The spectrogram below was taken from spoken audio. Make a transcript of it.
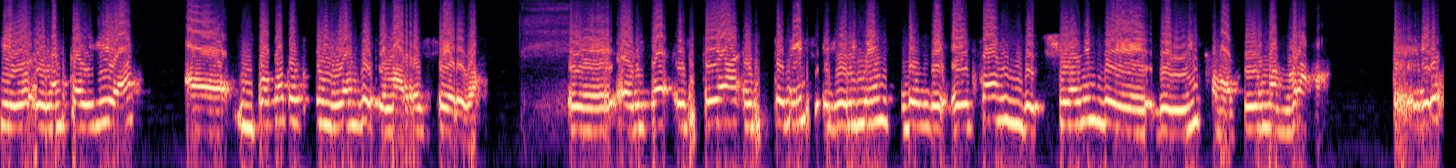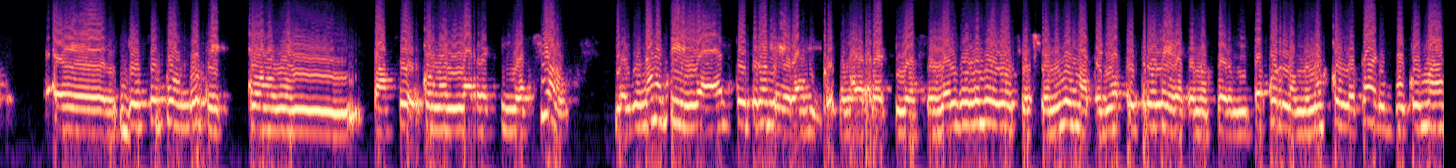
sido una estabilidad uh, un poco costillas de tomar reservas eh, ahorita este, este mes es el mes donde esas inyecciones de, de divisas han sido más bajas. Pero eh, yo supongo que con el paso, con la reactivación de algunas actividades petroleras y con la reactivación de algunas negociaciones en materia petrolera que nos permita por lo menos colocar un poco más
